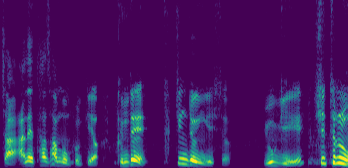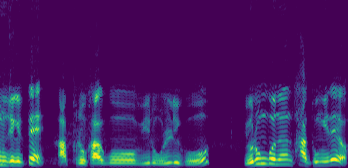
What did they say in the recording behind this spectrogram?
자 안에 타서 한번 볼게요. 근데 특징적인 게 있어요 여기 시트를 움직일 때 앞으로 가고 위로 올리고 요런 거는 다 동일해요.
